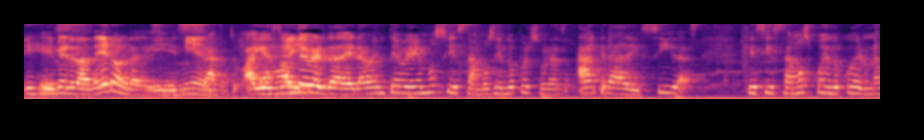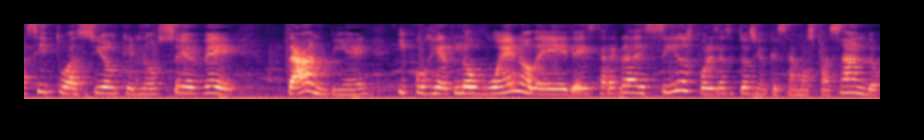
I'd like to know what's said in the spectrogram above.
es, el verdadero agradecimiento. Exacto. Ahí es donde verdaderamente vemos si estamos siendo personas agradecidas. Que si estamos pudiendo coger una situación que no se ve tan bien y coger lo bueno de ella estar agradecidos por esa situación que estamos pasando.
